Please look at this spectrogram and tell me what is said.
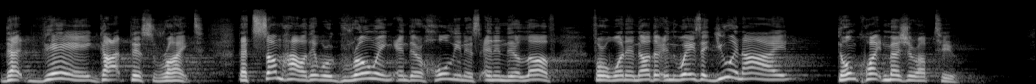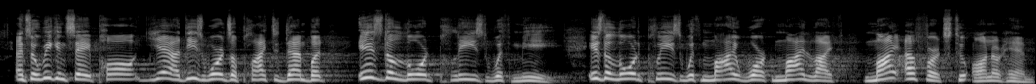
that they got this right, that somehow they were growing in their holiness and in their love for one another in ways that you and I don't quite measure up to. And so we can say, Paul, yeah, these words apply to them, but is the Lord pleased with me? Is the Lord pleased with my work, my life, my efforts to honor him?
